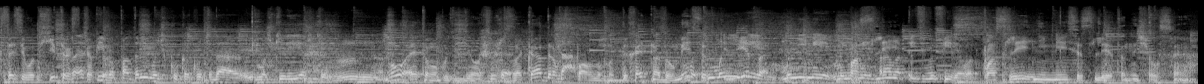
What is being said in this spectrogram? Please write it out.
Кстати, вот хитрость, Знаешь, которую- пиво под рыбочку какую-то, да, и. Мгм. Ну, это мы будем делать уже за кадром Да. с Павлом. Отдыхать надо уметь. Мы, мы не лето. имеем, мы не имеем, мы не имеем Послед- права пить в эфире. Вот. Последний месяц лета начался.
